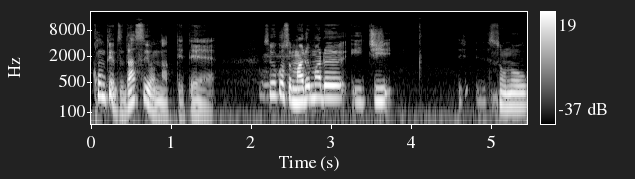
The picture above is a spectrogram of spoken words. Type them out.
コンテンツ出すようになってて、それこそ丸々一、その、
